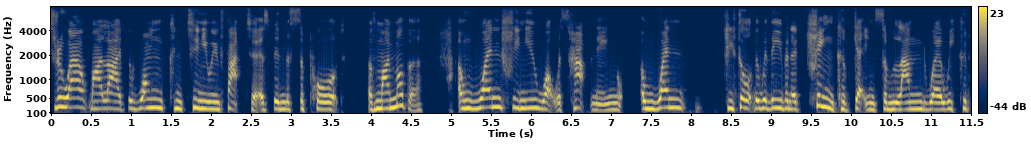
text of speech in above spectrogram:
throughout my life the one continuing factor has been the support of my mother. And when she knew what was happening and when she thought there was even a chink of getting some land where we could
